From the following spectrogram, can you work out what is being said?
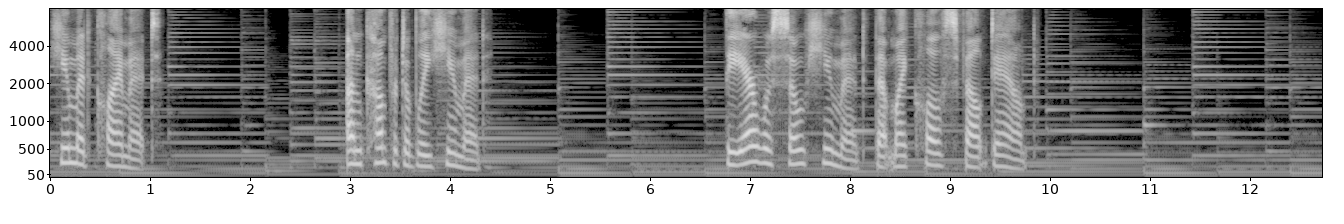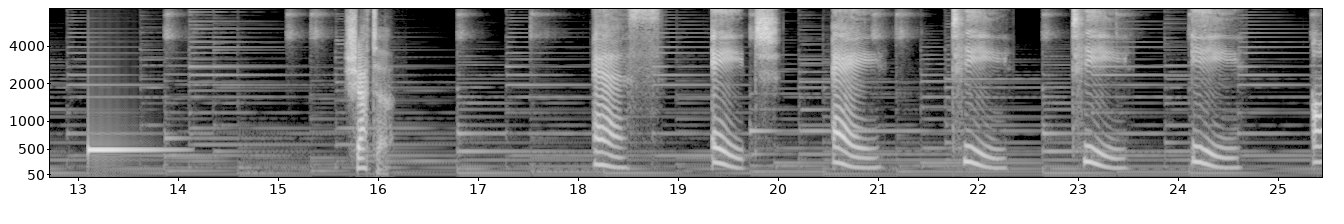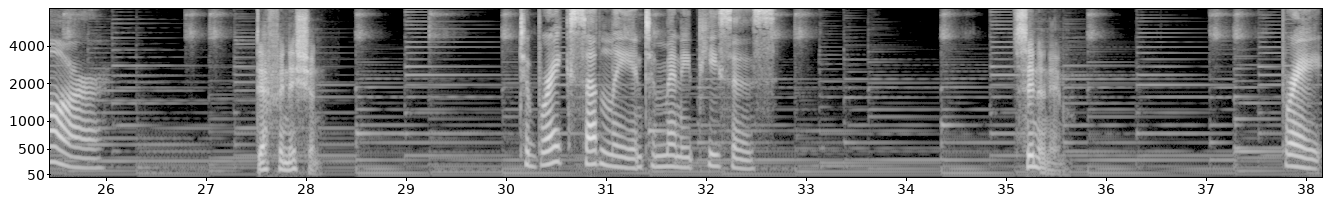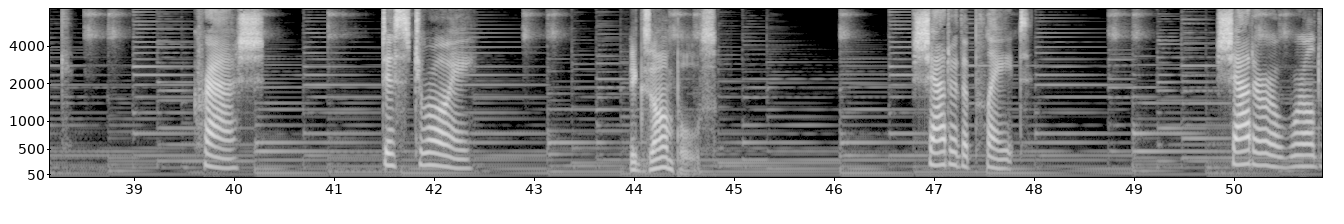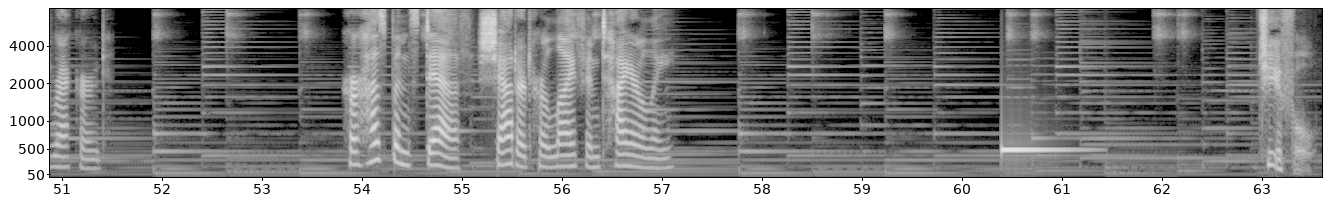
Humid climate. Uncomfortably humid. The air was so humid that my clothes felt damp. Shatter. S H A T T E R. Definition. To break suddenly into many pieces. Synonym. Break, Crash, Destroy. Examples Shatter the plate. Shatter a world record. Her husband's death shattered her life entirely. Cheerful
